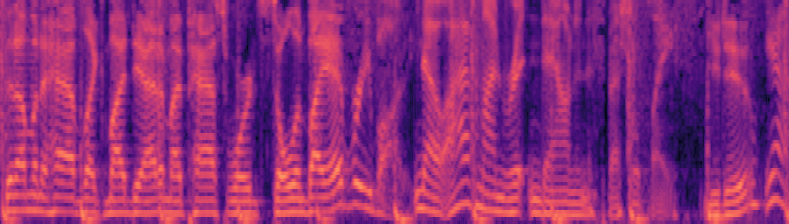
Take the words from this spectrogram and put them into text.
then I'm going to have like my data, my password stolen by everybody. No, I have mine written down in a special place. You do? Yeah.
